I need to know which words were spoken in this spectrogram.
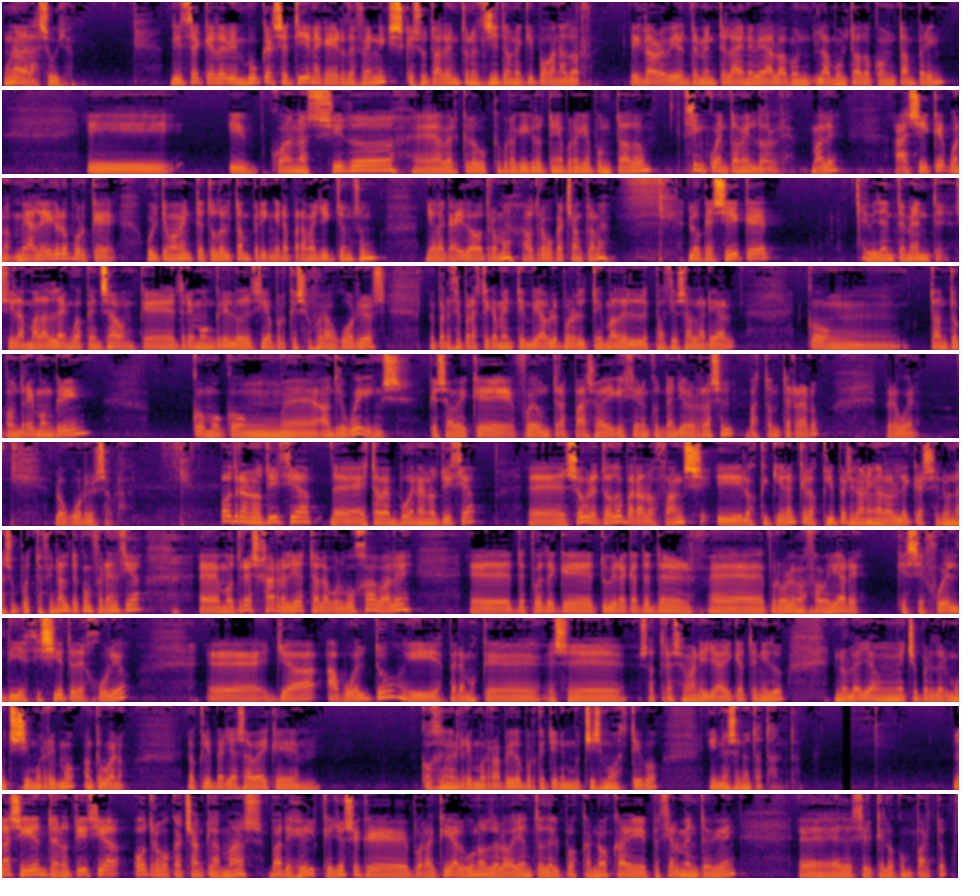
una de las suyas. Dice que Devin Booker se tiene que ir de Phoenix, que su talento necesita un equipo ganador. Y claro, evidentemente la NBA lo ha, lo ha multado con tampering. Y, y cuándo ha sido, eh, a ver que lo busque por aquí, que lo tenía por aquí apuntado, 50 mil dólares, ¿vale? Así que, bueno, me alegro porque últimamente todo el tampering era para Magic Johnson, ya le ha caído a otro más, a otro boca chancla más. Lo que sí que, evidentemente, si las malas lenguas pensaban que Draymond Green lo decía porque se fuera a Warriors, me parece prácticamente inviable por el tema del espacio salarial con tanto con Draymond Green como con eh, Andrew Wiggins, que sabéis que fue un traspaso ahí que hicieron con D'Angelo Russell, bastante raro, pero bueno, los Warriors sabrán. Otra noticia, eh, esta vez buena noticia, eh, sobre todo para los fans y los que quieran que los Clippers ganen a los Lakers en una supuesta final de conferencia. Eh, Motres Harrell ya está en la burbuja, ¿vale? Eh, después de que tuviera que atender problemas familiares, que se fue el 17 de julio, ya ha vuelto y esperemos que ese, esas tres semanillas ahí que ha tenido no le hayan hecho perder muchísimo ritmo, aunque bueno, los Clippers ya sabéis que mm, cogen el ritmo rápido porque tienen muchísimos activos y no se nota tanto. La siguiente noticia, otro boca chancla más, Buddy Hill, que yo sé que por aquí algunos de los oyentes del podcast nos cae especialmente bien, eh, es decir, que lo comparto.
